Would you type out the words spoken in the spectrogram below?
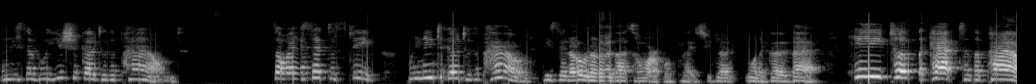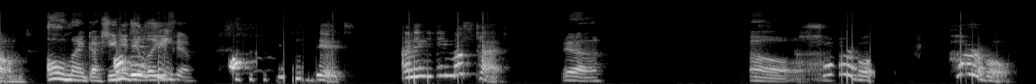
and he said, Well, you should go to the pound. So I said to Steve, we need to go to the pound. He said, Oh, no, that's a horrible place. You don't want to go there. He took the cat to the pound. Oh my gosh, you Obviously, need to leave him. he did. I mean, he must have. Yeah. Oh. Horrible. Horrible.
